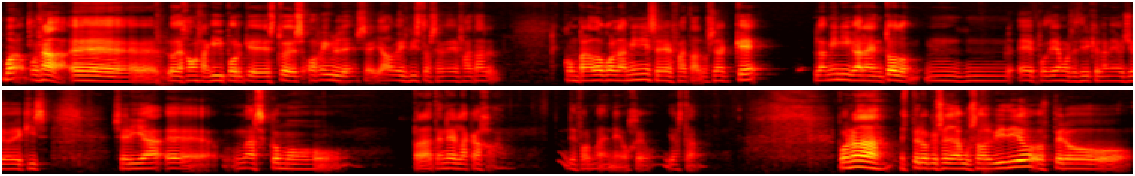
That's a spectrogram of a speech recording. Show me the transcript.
Bueno, pues nada, eh, lo dejamos aquí porque esto es horrible, ya lo habéis visto, se ve fatal. Comparado con la Mini se ve fatal, o sea que la Mini gana en todo. Mm, eh, podríamos decir que la Neo Geo X sería eh, más como para tener la caja de forma de Neo Geo, ya está. Pues nada, espero que os haya gustado el vídeo, espero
